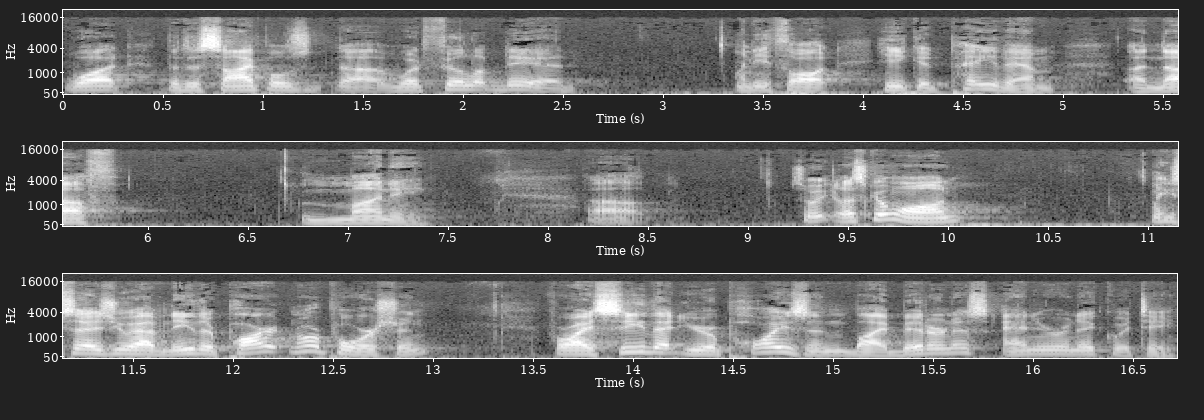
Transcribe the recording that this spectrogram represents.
what the disciples, uh, what Philip did, and he thought he could pay them enough money. Uh, so let's go on. He says, You have neither part nor portion for I see that you're poisoned by bitterness and your iniquity.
